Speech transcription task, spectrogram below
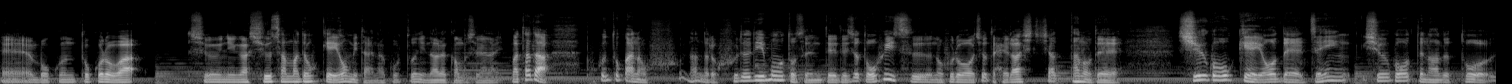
えー、僕のところは週2が週3まで OK よみたいなことになるかもしれない。まあ、ただ、僕のとこあの、なんだろう、フルリモート前提でちょっとオフィスのフロアをちょっと減らしちゃったので、集合 OK よで全員集合ってなると、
